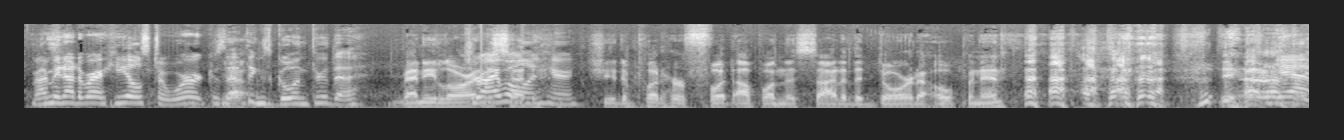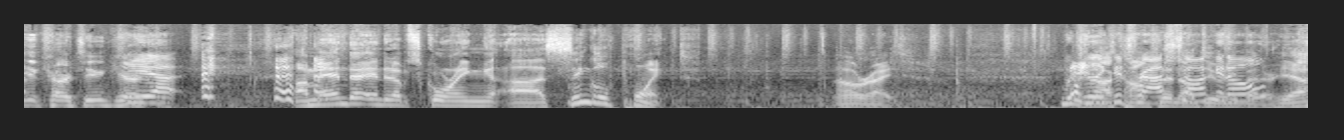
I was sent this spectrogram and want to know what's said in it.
Remind me not to wear heels to work because Yeah. that thing's going through the. Benny Laura Drywall said in here. she had to put her foot up on the side of the door to open it. yeah. Yeah. Like a cartoon character. Yeah. Amanda ended up scoring a single point. All right. Would you like to trash talk at all? better. Yeah.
